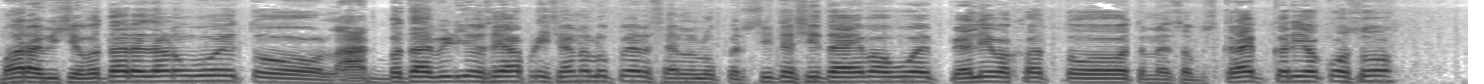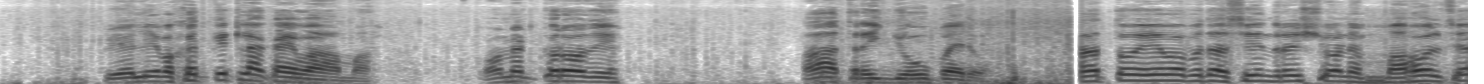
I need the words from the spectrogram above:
મારા વિશે વધારે જાણવું હોય તો લાખ બધા વીડિયો છે આપણી ચેનલ ઉપર. ચેનલ ઉપર સીધા સીધા આવ્યા હોય. પહેલી વખત તો તમે સબસ્ક્રાઈબ કરી શકો છો. પહેલી વખત કેટલાક આવ્યા આમાં. કોમેન્ટ કરો છે હાથ રહી ગયો ઊભા રહ્યો તો એવા બધા સીન દ્રશ્યો અને માહોલ છે.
